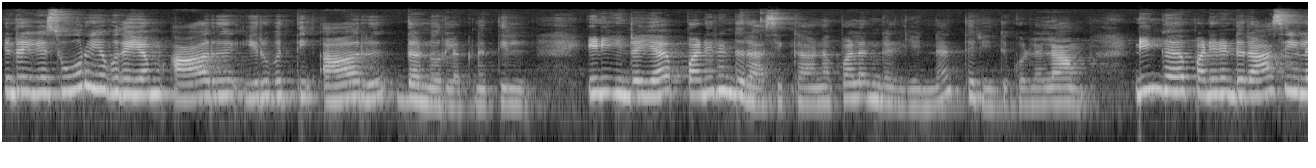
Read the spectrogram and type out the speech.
இன்றைய சூரிய உதயம் ஆறு இருபத்தி ஆறு தனுர் லக்னத்தில். இனி இன்றைய பனிரெண்டு ராசிக்கான பலன்கள் என்ன தெரிந்து கொள்ளலாம். நீங்க பன்னிரெண்டு ராசியில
